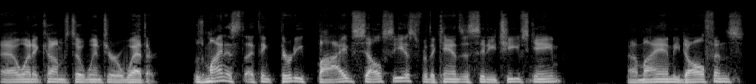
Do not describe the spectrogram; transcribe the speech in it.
uh, when it comes to winter weather. It was minus, I think, 35 Celsius for the Kansas City Chiefs game, uh, Miami Dolphins,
